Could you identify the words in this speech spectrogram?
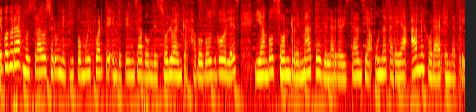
Ecuador ha mostrado ser un equipo muy fuerte en defensa donde solo ha encajado dos goles y ambos son remates de larga distancia, una tarea a mejorar en la tri.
